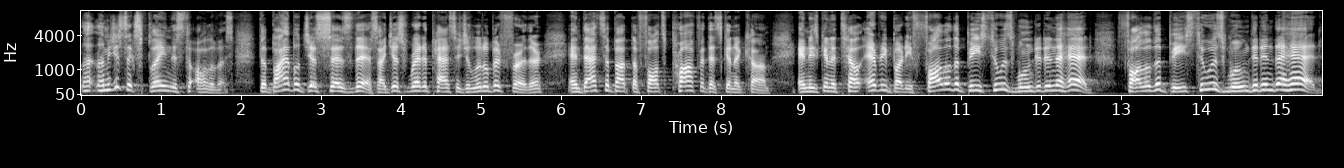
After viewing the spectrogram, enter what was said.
let me just explain this to all of us. The Bible just says this. I just read a passage a little bit further, and that's about the false prophet that's going to come. And he's going to tell everybody follow the beast who is wounded in the head, follow the beast who is wounded in the head.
